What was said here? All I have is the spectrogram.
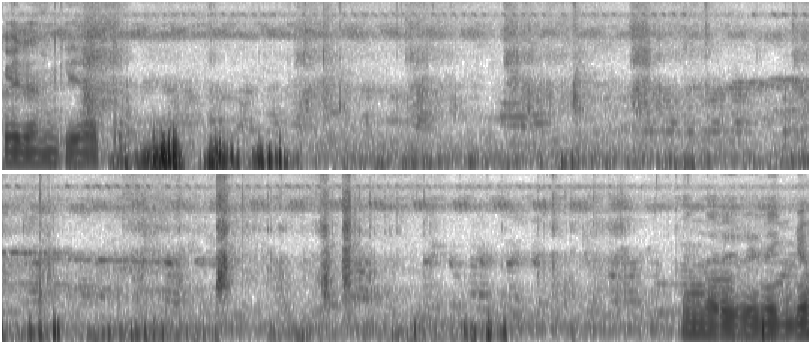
Kailan kaya to? Ang naririnig nyo?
